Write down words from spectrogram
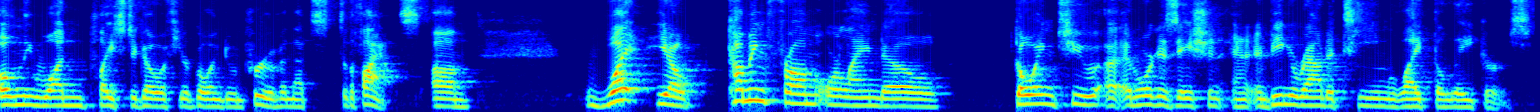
only one place to go if you're going to improve, and that's to the finals. Um, what you know, coming from Orlando, going to a- an organization and, and being around a team like the Lakers,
